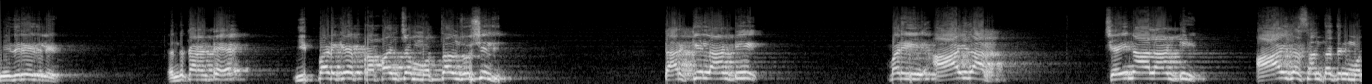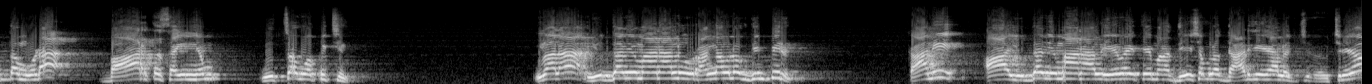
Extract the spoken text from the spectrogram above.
బెదిరేది లేదు. ఎందుకనంటే ఇప్పటికే ప్రపంచం మొత్తం చూసింది. టర్కీ లాంటి మరి ఆయుధాలు చైనా లాంటి ఆయుధ సంతతిని మొత్తం కూడా భారత సైన్యం ఉత్సవొప్పించింది ఇవాళ యుద్ధ విమానాలు రంగంలోకి దింపిరు. కానీ ఆ యుద్ధ విమానాలు ఏవైతే మన దేశంలో దాడి చేయాలి వచ్చినాయో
